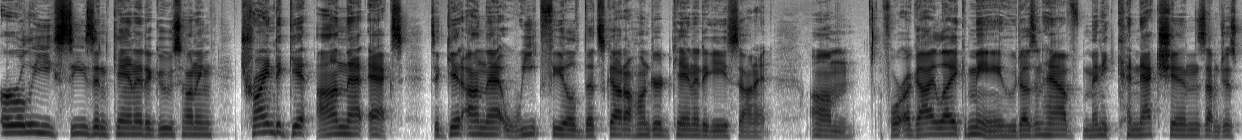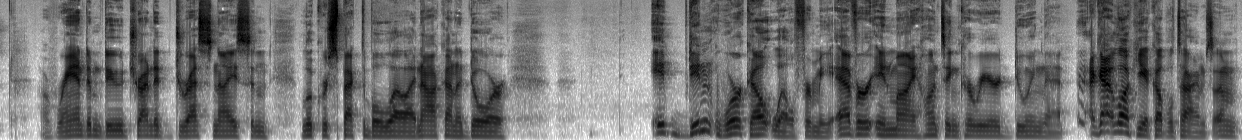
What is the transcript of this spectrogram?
early season Canada goose hunting, trying to get on that X, to get on that wheat field that's got 100 Canada geese on it. Um, for a guy like me who doesn't have many connections, I'm just a random dude trying to dress nice and look respectable while I knock on a door. It didn't work out well for me ever in my hunting career doing that. I got lucky a couple times. I'm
